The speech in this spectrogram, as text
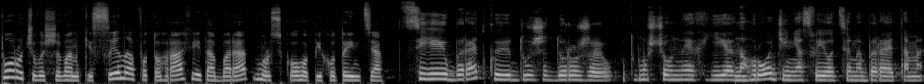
Поруч у вишиванки сина, фотографії та берет морського піхотинця. Цією береткою дуже дорожив, тому що у них є нагородження своїми цими беретами.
